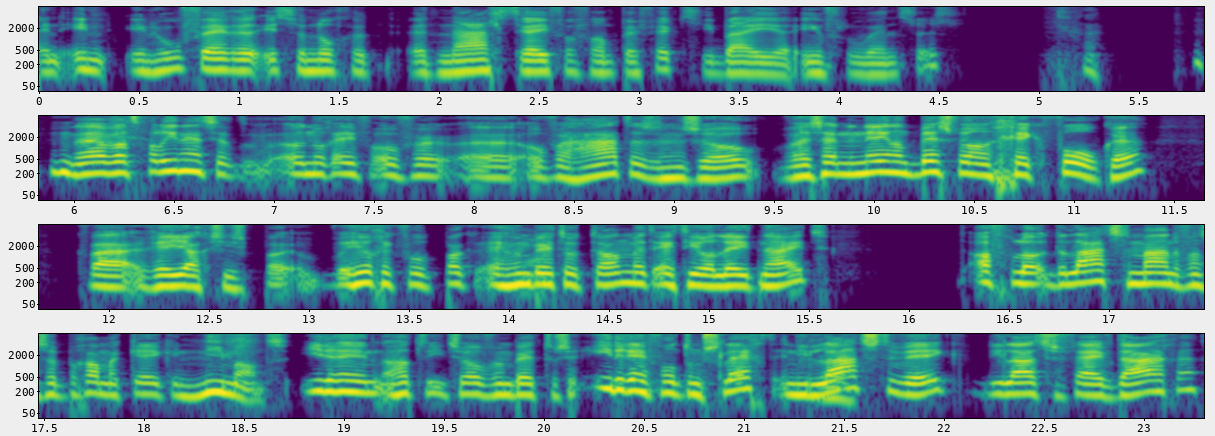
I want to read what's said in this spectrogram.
En in, in hoeverre is er nog het, het nastreven van perfectie bij eh, influencers? Nou, wat Valine net zegt, nog even over, eh, over haters en zo. Wij zijn in Nederland best wel een gek volk, hè? Qua reacties. Heel gek volk. Pak Humberto Tan met RTL Late Night. De, afgelo- de laatste maanden van zijn programma keken niemand. Iedereen had iets over Humberto zeggen. Iedereen vond hem slecht. En die Ja. laatste week, die laatste vijf dagen,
